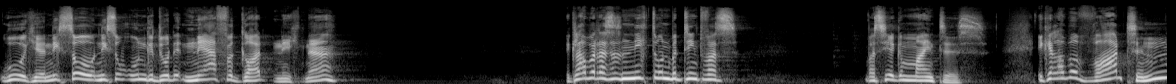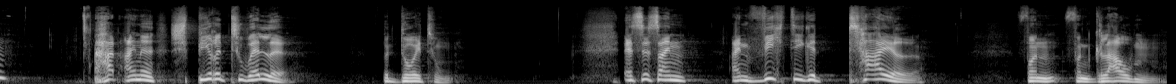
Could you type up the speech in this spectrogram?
Ruhe hier, nicht so, nicht so ungeduldig, nerve Gott nicht, ne? Ich glaube, das ist nicht unbedingt was was hier gemeint ist. Ich glaube, warten hat eine spirituelle Bedeutung. Es ist ein, ein wichtiger Teil von, von Glauben.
